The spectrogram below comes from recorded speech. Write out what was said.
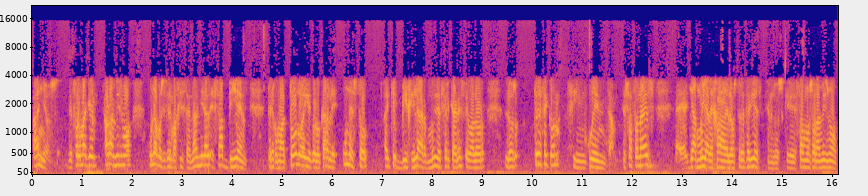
años. De forma que ahora mismo una posición bajista en Almiral está bien, pero como a todo hay que colocarle un stop, hay que vigilar muy de cerca en este valor los 13,50. Esa zona es eh, ya muy alejada de los 13,10 en los que estamos ahora mismo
